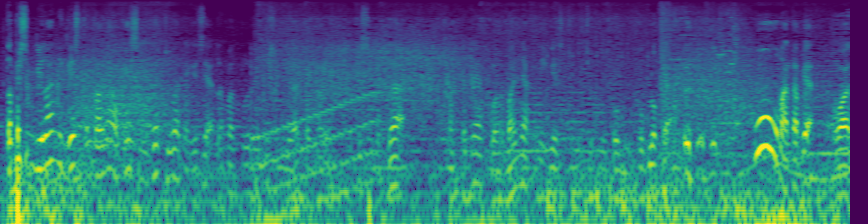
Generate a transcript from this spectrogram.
Tapi 9 nih guys totalnya oke semoga cuan ya guys ya. 80 ribu 9 totalnya. Oke semoga makanya keluar banyak nih guys cumi-cumi goblok ya. Uh mantap ya. Wah,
